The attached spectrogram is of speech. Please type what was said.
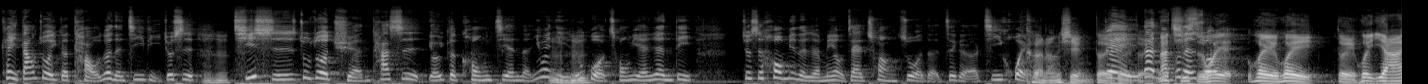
可以当做一个讨论的基底，就是嗯其实著作权它是有一个空间的，因为嗯你如果从严认定。就是后面的人没有在创作的这个机会，可能性，对对对对，那其实会会会对会压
